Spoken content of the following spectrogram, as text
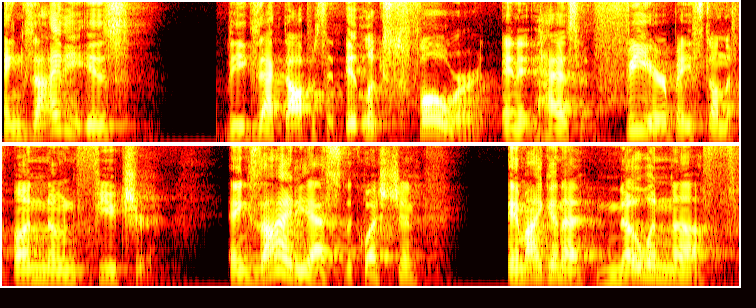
Anxiety is the exact opposite. It looks forward and it has fear based on the unknown future. Anxiety asks the question Am I going to know enough?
